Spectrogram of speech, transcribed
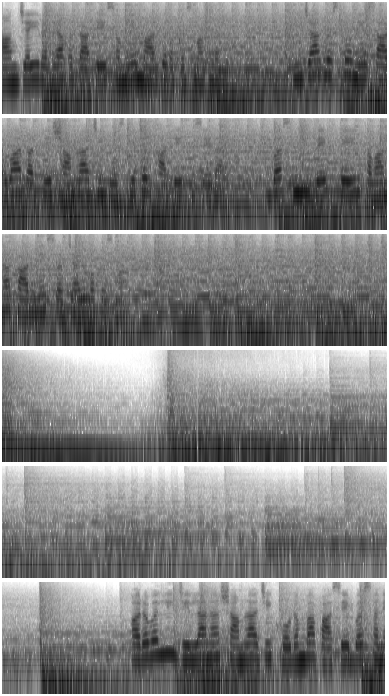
માંગ જઈ રહ્યા હતા તે સમયે માર્ગ અકસ્માત મળ્યો ઈજાગ્રસ્તોને સારવાર અર્થે શામળાજી હોસ્પિટલ ખાતે ખસેડાયા. બસની બ્રેક ફેઇલ થવાના કારણે સર્જાયો અકસ્માત. અરવલ્લી જિલ્લાના શામળાજી ખોડંબા પાસે બસ અને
